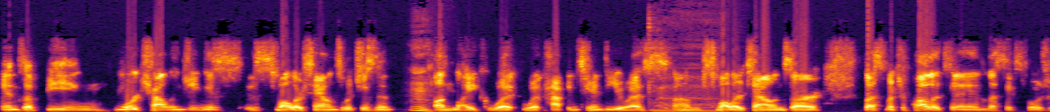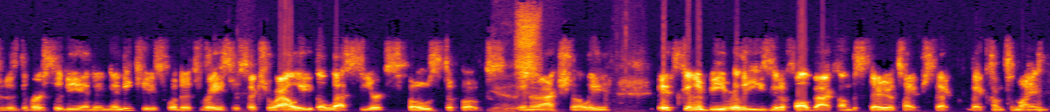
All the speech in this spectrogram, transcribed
ends up being more challenging is is smaller towns, which isn't hmm. unlike what what happens here in the U.S. Um, ah. smaller towns are less metropolitan, less exposure to diversity, and in any case, whether it's race or sexuality, the less you're exposed to folks yes. interactionally, it's going to be really easy to fall back on the stereotypes that that come to mind.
